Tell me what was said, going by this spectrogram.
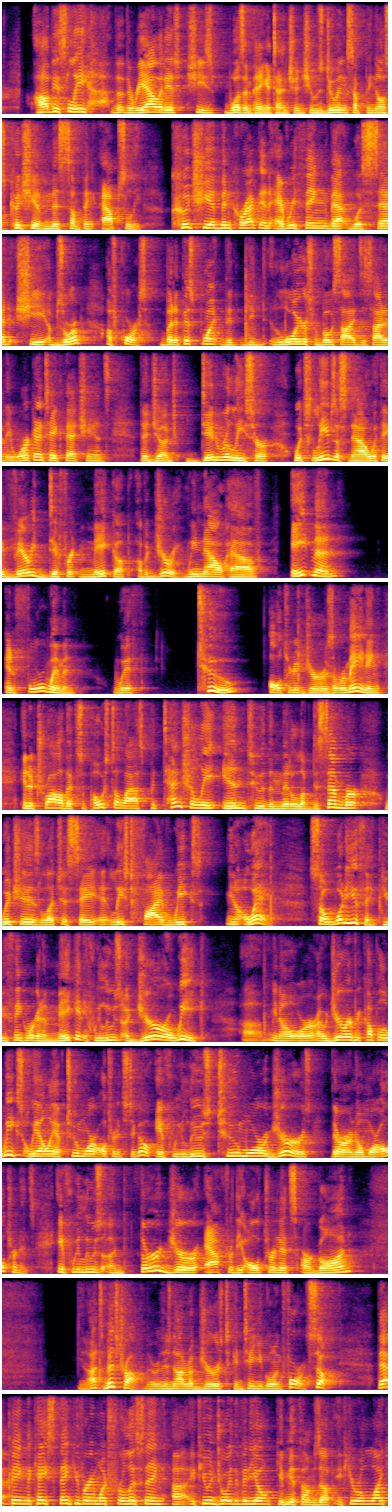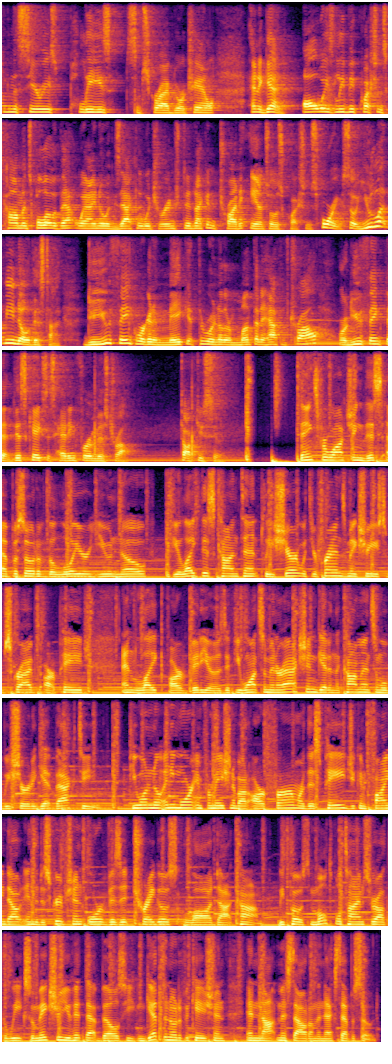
Obviously, the, the reality is she wasn't paying attention. She was doing something else. Could she have missed something? Absolutely. Could she have been correct in everything that was said she absorbed? Of course. But at this point, the, the lawyers for both sides decided they weren't going to take that chance. The judge did release her, which leaves us now with a very different makeup of a jury. We now have eight men and four women with two alternate jurors are remaining in a trial that's supposed to last potentially into the middle of December, which is, let's just say, at least five weeks, you know, away. So what do you think? Do you think we're going to make it if we lose a juror a week, uh, you know, or a juror every couple of weeks? We only have two more alternates to go. If we lose two more jurors, there are no more alternates. If we lose a third juror after the alternates are gone, you know, that's mistrial. There, there's not enough jurors to continue going forward. So that being the case, thank you very much for listening. Uh, if you enjoyed the video, give me a thumbs up. If you're liking the series, please subscribe to our channel. And again, always leave me questions, comments below. That way I know exactly what you're interested in. I can try to answer those questions for you. So you let me know this time. Do you think we're going to make it through another month and a half of trial? Or do you think that this case is heading for a mistrial? Talk to you soon. Thanks for watching this episode of The Lawyer You Know. If you like this content, please share it with your friends. Make sure you subscribe to our page and like our videos. If you want some interaction, get in the comments and we'll be sure to get back to you. If you want to know any more information about our firm or this page, you can find out in the description or visit tragoslaw.com. We post multiple times throughout the week, so make sure you hit that bell so you can get the notification and not miss out on the next episode.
